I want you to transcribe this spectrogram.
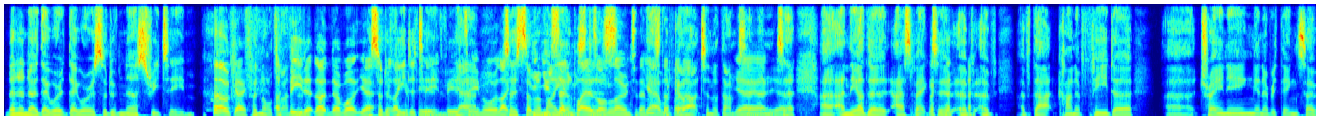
No, no, no. They were they were a sort of nursery team. okay. for North a London. feeder. No, no, well, yeah, a sort of like feeder, team, feeder yeah. team, or like so some you, of you my send players on loan to them. Yeah, and would go like out to Northampton, Yeah, and. Uh, uh, and the other aspect of, of, of of that kind of feeder uh, training and everything. So,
